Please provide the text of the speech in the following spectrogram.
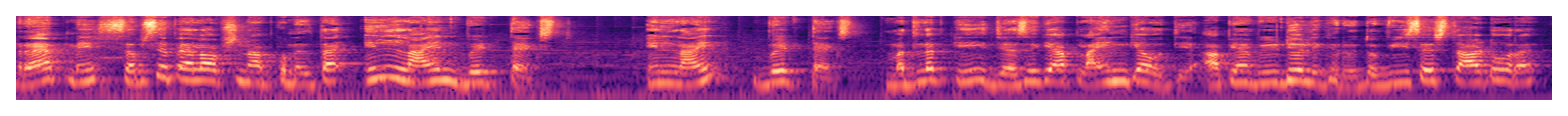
रैप में सबसे पहला ऑप्शन आपको मिलता है in line with text in line with text मतलब कि जैसे कि आप लाइन क्या होती है? आप यहाँ वीडियो लिख रहे हो तो वी से स्टार्ट हो रहा है।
